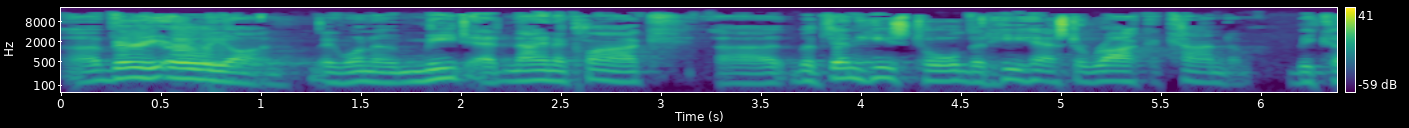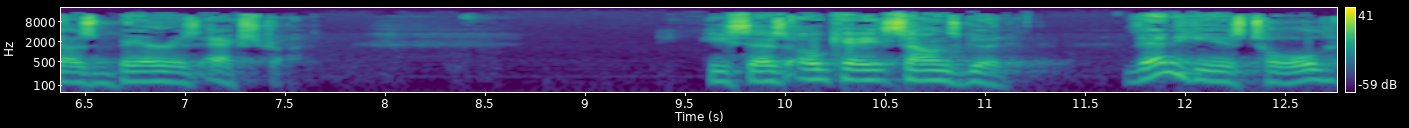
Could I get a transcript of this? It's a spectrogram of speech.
uh, very early on they want to meet at 9 o'clock, uh, but then he's told that he has to rock a condom because bare is extra. He says, okay, sounds good. Then he is told,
